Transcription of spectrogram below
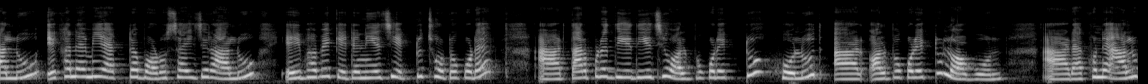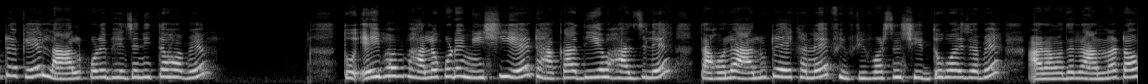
আলু, এখানে আমি একটা বড় সাইজের আলু এইভাবে কেটে নিয়েছি একটু ছোট করে। আর তারপরে দিয়ে দিয়েছি অল্প করে একটু হলুদ আর অল্প করে একটু লবণ। আর এখন আলুটাকে লাল করে ভেজে নিতে হবে। তো এইভাবে ভালো করে মিশিয়ে ঢাকা দিয়ে ভাজলে তাহলে আলুটা এখানে ফিফটি পারসেন্ট সিদ্ধ হয়ে যাবে আর আমাদের রান্নাটাও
